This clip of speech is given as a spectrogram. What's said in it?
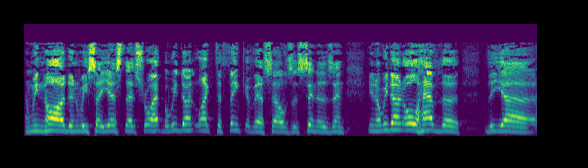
and we nod and we say, yes, that's right, but we don't like to think of ourselves as sinners. And, you know, we don't all have the, the, uh,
